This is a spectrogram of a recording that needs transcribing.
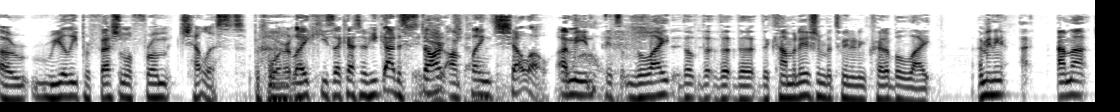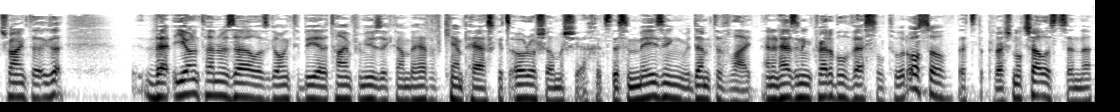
a really professional from cellist before. like he's like, so he got to start on playing cello. I mean, it's the light, the, the, the, the, combination between an incredible light. I mean, I, I'm not trying to. That Yonatan Razel is going to be at a time for music on behalf of Camp HASC. It's Oro Shel Mashiach. It's this amazing redemptive light, and it has an incredible vessel to it. Also, that's the professional cellists and the,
